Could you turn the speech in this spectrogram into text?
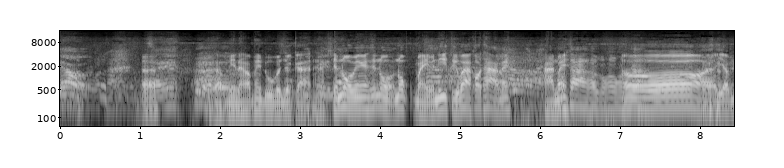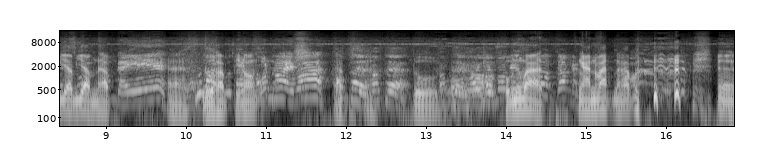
แล้วใส่ครับนี่นะครับให้ดูบรรยากาศนะครับเชนโนเป็นไงเชนโนนกใหม่วันนี้ถือว่าเข้าท่าไหมผ่านไหมท่าครับเขาโอ้เยี่ยมเยี่ยมเยี่ยมนะครับไหนอ่าดูครับพี่น้องคนหน่อยป่ะครับเตอร์ครับเตอร์ดูครับเตอร์เขาผมนึกว่างานวัดนะครับเออ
